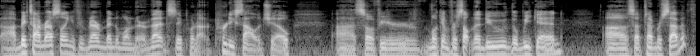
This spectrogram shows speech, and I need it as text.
uh, Big Time Wrestling, if you've never been to one of their events, they put on a pretty solid show. Uh, so if you're looking for something to do the weekend, uh, September 7th,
